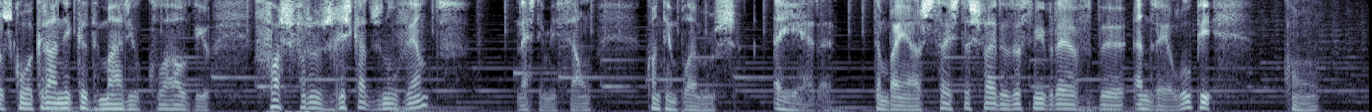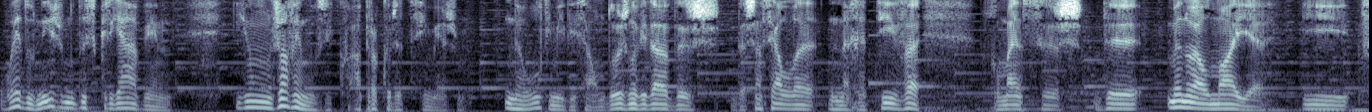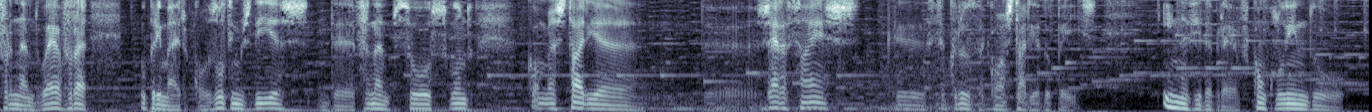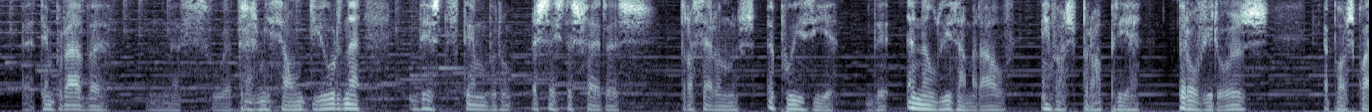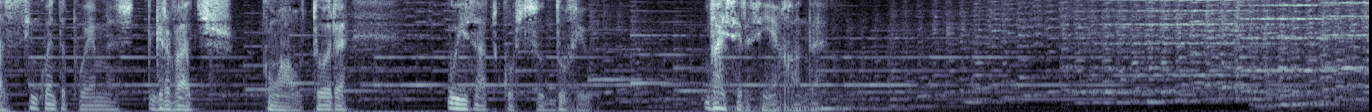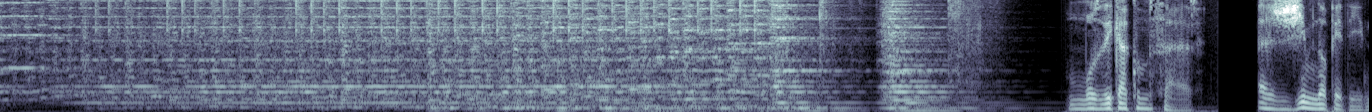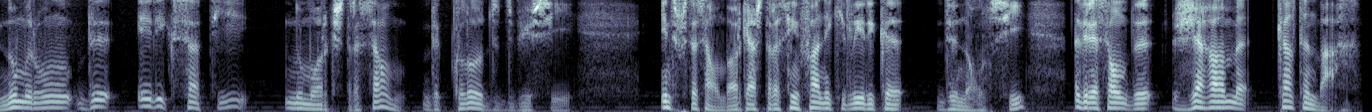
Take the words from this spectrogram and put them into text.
Hoje com a crónica de Mário Cláudio. Fósforos riscados no vento. Nesta emissão, contemplamos a Era. Também às sextas-feiras, a semibreve de André Lupi, com o hedonismo de Scriabin e um jovem músico à procura de si mesmo. Na última edição, duas novidades da chancela narrativa, romances de Manuel Moya e Fernando Évora, o primeiro com os últimos dias de Fernando Pessoa, o segundo com uma história de gerações que se cruza com a história do país. E na vida breve, concluindo a temporada na sua transmissão diurna, desde setembro, as sextas-feiras trouxeram-nos a poesia de Ana Luísa Amaral, em voz própria, para ouvir hoje, após quase 50 poemas gravados com a autora, o exato curso do rio. Vai ser assim a ronda. Música a começar. A Gimnopédie número 1 um de Eric Satie, numa orquestração de Claude Debussy. Interpretação da Orquestra Sinfónica e Lírica de Nancy, a direção de Jérôme Kaltenbach.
